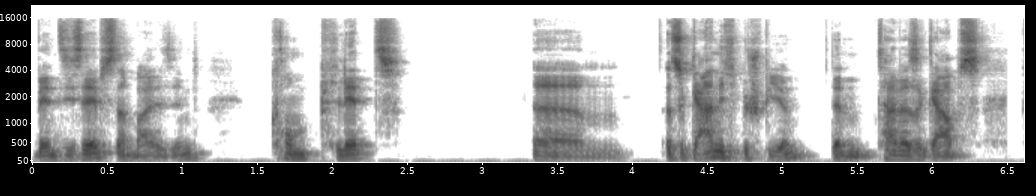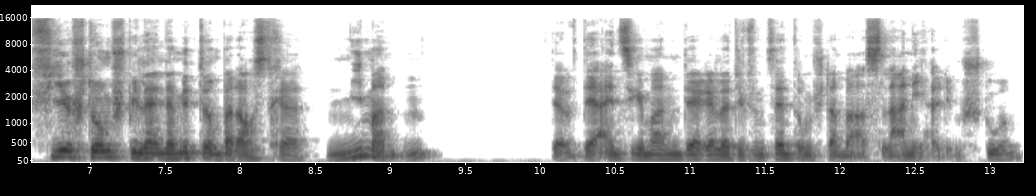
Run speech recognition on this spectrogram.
wenn sie selbst am Ball sind, komplett, ähm, also gar nicht bespielen. Denn teilweise gab es vier Sturmspieler in der Mitte und bei der Austria niemanden. Der, der einzige Mann, der relativ im Zentrum stand, war Aslani halt im Sturm.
